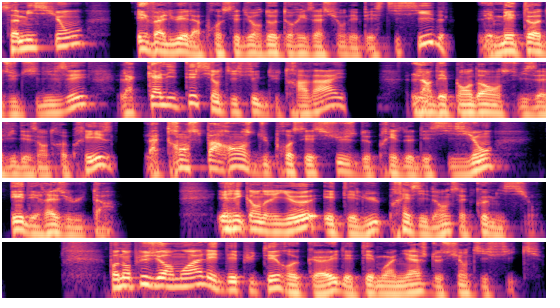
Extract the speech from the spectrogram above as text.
Sa mission Évaluer la procédure d'autorisation des pesticides, les méthodes utilisées, la qualité scientifique du travail, l'indépendance vis-à-vis des entreprises, la transparence du processus de prise de décision et des résultats. Éric Andrieux est élu président de cette commission. Pendant plusieurs mois, les députés recueillent des témoignages de scientifiques.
